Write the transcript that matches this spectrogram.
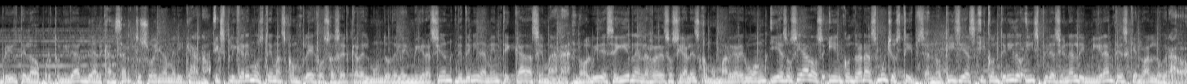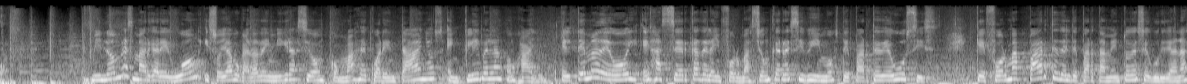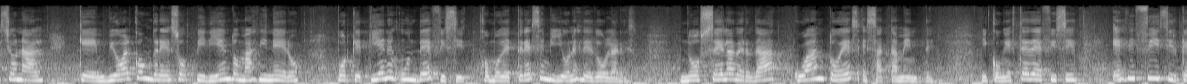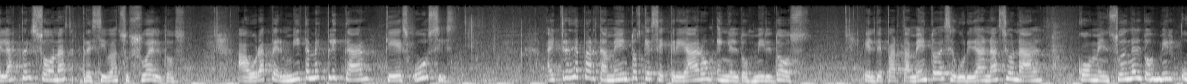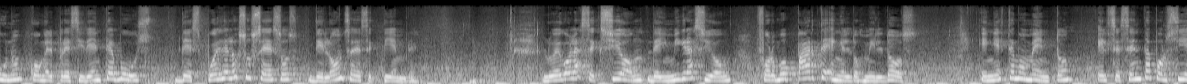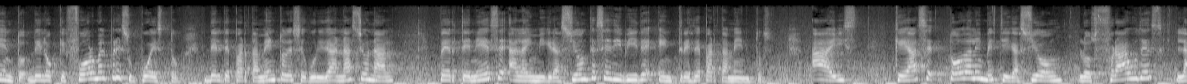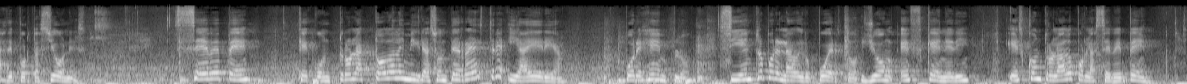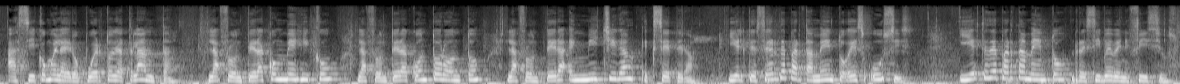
abrirte la oportunidad de alcanzar tu sueño americano. Explicaremos temas complejos acerca del mundo de la inmigración detenidamente cada semana. No olvides seguirla en las redes sociales como Margaret Wong y asociados y encontrarás muchos tips, noticias y contenido inspiracional de inmigrantes que lo han logrado. Mi nombre es Margaret Wong y soy abogada de inmigración con más de 40 años en Cleveland, Ohio. El tema de hoy es acerca de la información que recibimos de parte de UCIS, que forma parte del Departamento de Seguridad Nacional, que envió al Congreso pidiendo más dinero porque tienen un déficit como de 13 millones de dólares. No sé la verdad cuánto es exactamente. Y con este déficit es difícil que las personas reciban sus sueldos. Ahora permítame explicar qué es UCIS. Hay tres departamentos que se crearon en el 2002. El Departamento de Seguridad Nacional comenzó en el 2001 con el presidente Bush después de los sucesos del 11 de septiembre. Luego la sección de inmigración formó parte en el 2002. En este momento, el 60% de lo que forma el presupuesto del Departamento de Seguridad Nacional pertenece a la inmigración que se divide en tres departamentos. ICE, que hace toda la investigación, los fraudes, las deportaciones. CBP, que controla toda la inmigración terrestre y aérea. Por ejemplo, si entro por el aeropuerto John F. Kennedy, es controlado por la CBP, así como el aeropuerto de Atlanta, la frontera con México, la frontera con Toronto, la frontera en Michigan, etc. Y el tercer departamento es UCIS, y este departamento recibe beneficios.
